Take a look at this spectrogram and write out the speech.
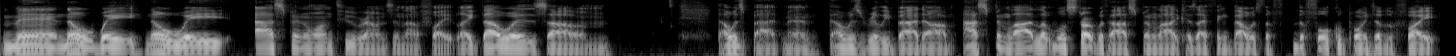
Man, no way, no way Aspen won two rounds in that fight. Like that was um that was bad, man. That was really bad. Um Aspen Ladd, we'll start with Aspen Ladd because I think that was the the focal point of the fight.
